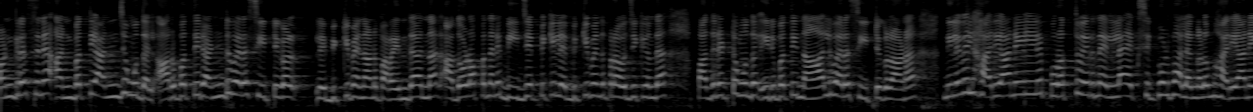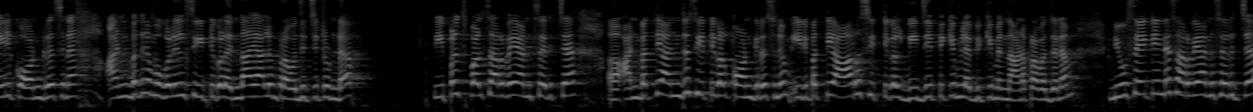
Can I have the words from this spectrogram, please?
കോൺഗ്രസിന് അൻപത്തി അഞ്ച് മുതൽ അറുപത്തിരണ്ട് വരെ സീറ്റുകൾ ലഭിക്കുമെന്നാണ് പറയുന്നത്. എന്നാൽ അതോടൊപ്പം തന്നെ ബി ജെ പിക്ക് ലഭിക്കുമെന്ന് പ്രവചിക്കുന്നത് പതിനെട്ട് മുതൽ ഇരുപത്തിനാല് വരെ സീറ്റുകളാണ്. നിലവിൽ ഹരിയാനയിലെ പുറത്തു വരുന്ന എല്ലാ എക്സിറ്റ് പോൾ ഫലങ്ങളും ഹരിയാനയിൽ കോൺഗ്രസിന് അൻപതിന് മുകളിൽ സീറ്റുകൾ എന്തായാലും പ്രവചിച്ചിട്ടുണ്ട്. പീപ്പിൾസ് പൾ സർവേ അനുസരിച്ച് അൻപത്തി അഞ്ച് സീറ്റുകൾ കോൺഗ്രസിനും ഇരുപത്തി ആറ് സീറ്റുകൾ ബി ജെ പിക്കും ലഭിക്കുമെന്നാണ് പ്രവചനം. ന്യൂസ് എയ്റ്റീന്റെ സർവേ അനുസരിച്ച്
